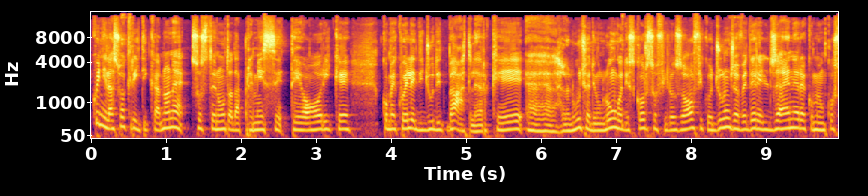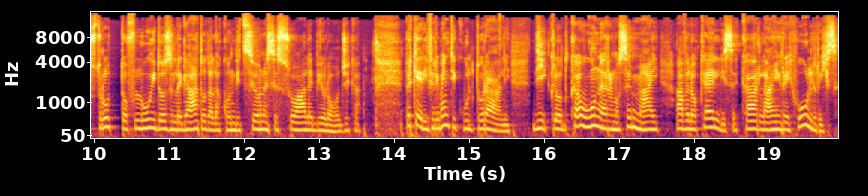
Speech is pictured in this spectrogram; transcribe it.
Quindi la sua critica non è sostenuta da premesse teoriche come quelle di Judith Butler, che eh, alla luce di un lungo discorso filosofico giunge a vedere il genere come un costrutto fluido slegato dalla condizione sessuale biologica. Perché i riferimenti culturali di Claude Cahun erano semmai Havelock Ellis e Karl Heinrich Ulrichs,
